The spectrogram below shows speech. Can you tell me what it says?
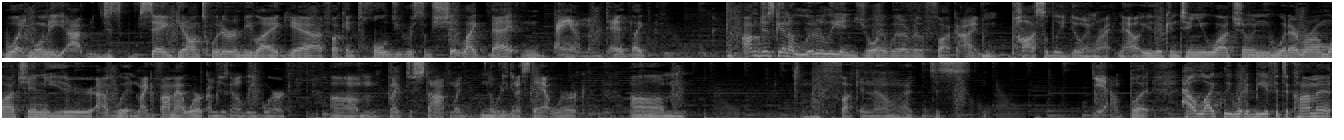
What you want me to uh, just say? Get on Twitter and be like, "Yeah, I fucking told you" or some shit like that, and bam, I'm dead. Like I'm just gonna literally enjoy whatever the fuck I'm possibly doing right now. Either continue watching whatever I'm watching, either I wouldn't like if I'm at work, I'm just gonna leave work. Um, like just stop. Like nobody's gonna stay at work. Um, I don't fucking know. I just yeah, but how likely would it be if it's a comment?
